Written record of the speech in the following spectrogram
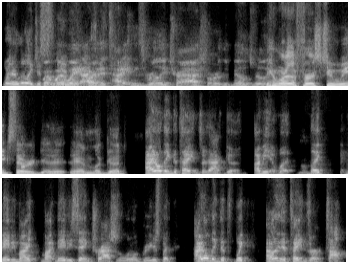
where they're literally just wait, wait, wait. Are the Titans really trash or are the Bills really? They were the first two weeks. They were they haven't looked good. I don't think the Titans are that good. I mean, but like maybe my, my maybe saying trash is a little egregious, but I don't think that's like I don't think the Titans are a top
